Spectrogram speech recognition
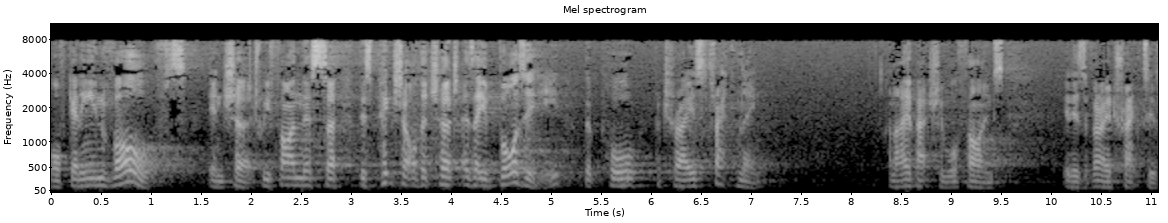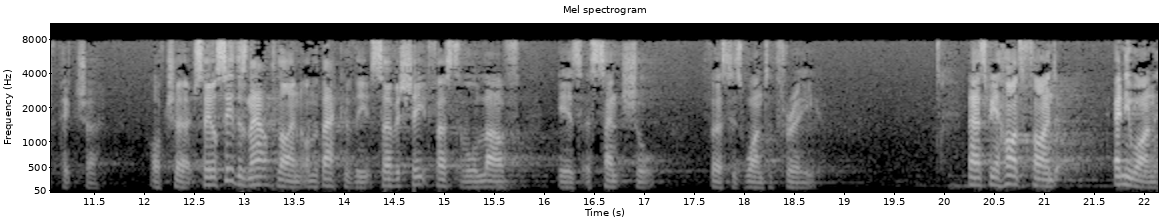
of getting involved in church. We find this, uh, this picture of the church as a body that Paul portrays threatening. And I hope actually we'll find it is a very attractive picture of church. So you'll see there's an outline on the back of the service sheet. First of all, love is essential, verses 1 to 3. Now, it's been hard to find anyone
